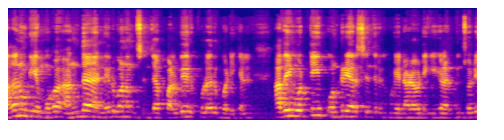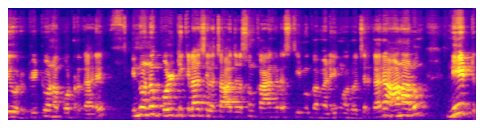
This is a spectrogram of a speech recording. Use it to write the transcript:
அதனுடைய முக அந்த நிறுவனம் செஞ்ச பல்வேறு குளறுபடிகள், அதை ஒட்டி ஒன்றிய அரசு செஞ்சிருக்கக்கூடிய நடவடிக்கைகள் அப்படின்னு சொல்லி ஒரு ட்விட் ஒன்று போட்டிருக்காரு. இன்னொன்னு பொலிட்டிக்கலா சில சார்ஜஸும் காங்கிரஸ், திமுக மேலையும் அவர் வச்சிருக்காரு. ஆனாலும் நீட்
